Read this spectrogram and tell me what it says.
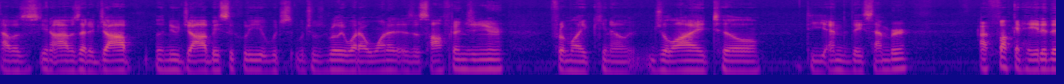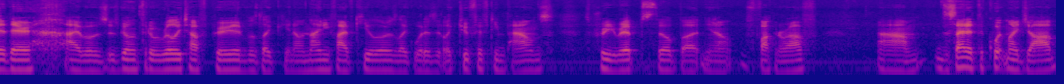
I was, you know, I was at a job, a new job basically, which which was really what I wanted as a software engineer, from like you know July till the end of December. I fucking hated it there. I was, was going through a really tough period. It was like you know 95 kilos, like what is it, like 215 pounds. It's pretty ripped still, but you know fucking rough. Um, decided to quit my job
